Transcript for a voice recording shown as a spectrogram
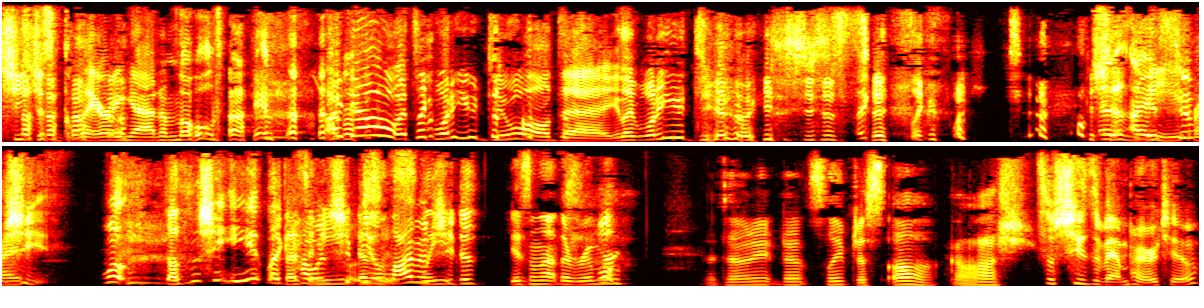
She's just glaring at him the whole time. I know. It's like, what do you do all day? Like, what do you do? She just sits like, what do you do? 'Cause she And I eat, assume right? she. Well, doesn't she eat? Like, how Doesn't would she be doesn't alive if she does? Isn't that the rumor? Well, Don't eat, don't sleep. Just oh gosh. so she's a vampire too.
